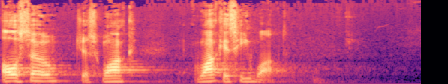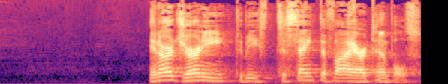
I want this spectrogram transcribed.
also just walk, walk as he walked. In our journey to, be, to sanctify our temples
